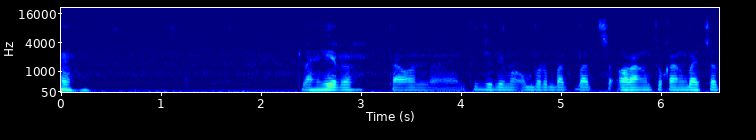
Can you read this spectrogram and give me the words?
Lahir tahun 75 eh, umur 44 seorang tukang bacot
